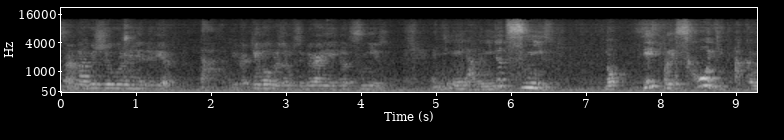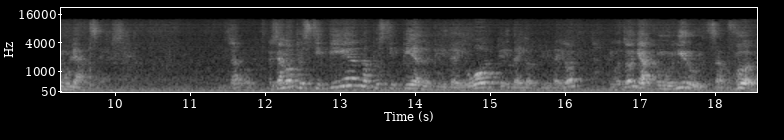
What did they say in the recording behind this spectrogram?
Самый высший уровень это верх. Да. И каким образом собирание идет снизу? Не- Оно не идет снизу, но здесь происходит аккумуляция. Да? То есть оно постепенно, постепенно передает, передает, передает, и в итоге аккумулируется в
